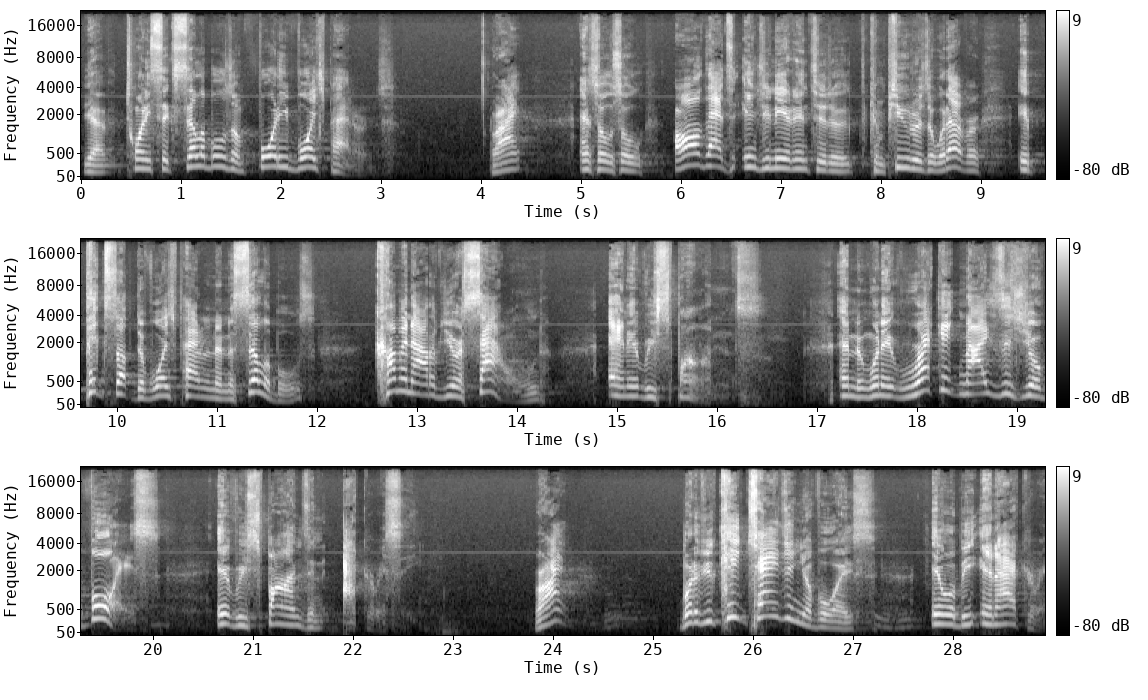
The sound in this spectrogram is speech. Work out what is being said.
You have 26 syllables and 40 voice patterns, right? And so, so all that's engineered into the computers or whatever, it picks up the voice pattern and the syllables coming out of your sound and it responds. And when it recognizes your voice, it responds in accuracy. Right? But if you keep changing your voice, it will be inaccurate.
